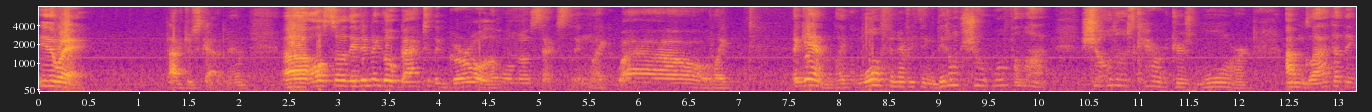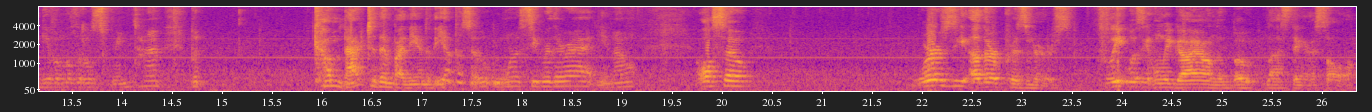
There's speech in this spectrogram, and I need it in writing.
Either way, Dr. Scott, man. Uh, also, they didn't go back to the girl, the whole no sex thing. Like, wow. Like, again, like Wolf and everything, they don't show Wolf a lot. Show those characters more. I'm glad that they give them a little screen time, but come back to them by the end of the episode. We want to see where they're at, you know? Also, where's the other prisoners? Fleet was the only guy on the boat last thing I saw.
